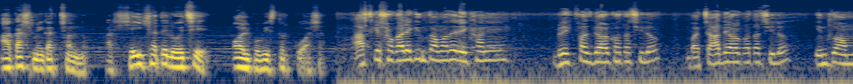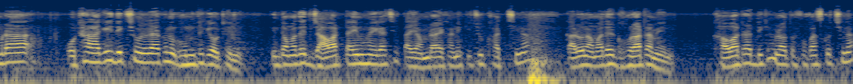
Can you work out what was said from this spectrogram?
আকাশ মেঘাচ্ছন্ন। আর সেই সাথে রয়েছে অল্প বিস্তর কুয়াশা। আজকে সকালে কিন্তু আমাদের এখানে ব্রেকফাস্ট দেওয়ার কথা ছিল। বা চা দেওয়ার কথা ছিল, কিন্তু আমরা ওঠার আগেই দেখছি ওনারা এখনও ঘুম থেকে ওঠেনি। কিন্তু আমাদের যাওয়ার টাইম হয়ে গেছে, তাই আমরা এখানে কিছু খাচ্ছি না, কারণ আমাদের ঘোরাটা মেন খাওয়াটার দিকে আমরা অত ফোকাস করছি না,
